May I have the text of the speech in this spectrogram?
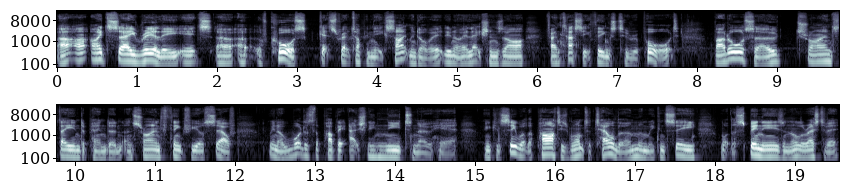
Uh, I'd say really it's uh, uh, of course get swept up in the excitement of it. You know, elections are fantastic things to report, but also try and stay independent and try and think for yourself. You know, what does the public actually need to know here? We can see what the parties want to tell them, and we can see what the spin is and all the rest of it.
